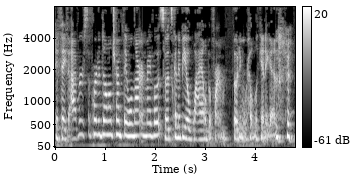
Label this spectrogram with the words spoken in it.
if they've ever supported Donald Trump, they will not earn my vote. So it's going to be a while before I'm voting Republican again.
